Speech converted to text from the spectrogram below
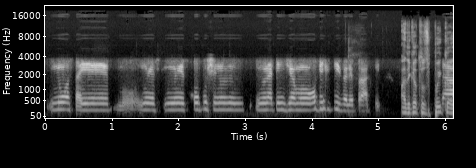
nu asta e, nu e, nu e scopul și nu, nu ne atingem obiectivele, practic. Adică tu spui da. că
